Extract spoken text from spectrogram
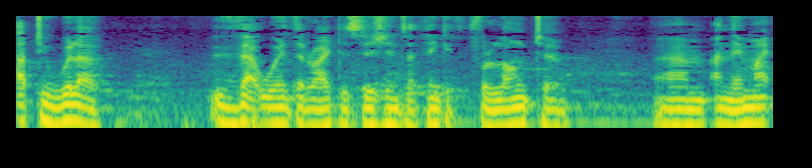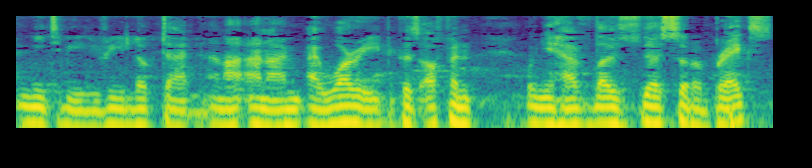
up to Willow that weren't the right decisions. I think for long term, um, and they might need to be re-looked at. And I and I'm, I worry because often when you have those those sort of breaks,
